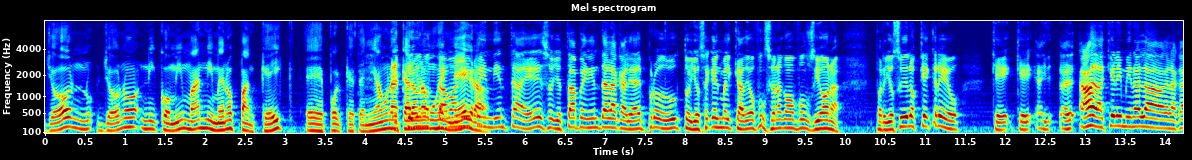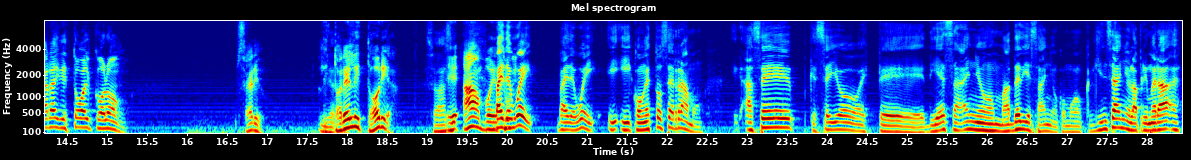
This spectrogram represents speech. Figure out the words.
yo no, yo no ni comí más ni menos pancake eh, porque tenía una cara de una mujer negra. Yo pendiente a eso, yo estaba pendiente de la calidad del producto. Yo sé que el mercadeo funciona como funciona, pero yo soy de los que creo que, que eh, ah, hay que eliminar la, cara de Cristóbal Colón. En serio, la historia es la historia. Eh, ah, pues by the way, by the way, y, y con esto cerramos hace, qué sé yo, este, 10 años, más de 10 años, como 15 años, la primera,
